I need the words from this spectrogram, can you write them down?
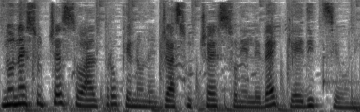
Non è successo altro che non è già successo nelle vecchie edizioni.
